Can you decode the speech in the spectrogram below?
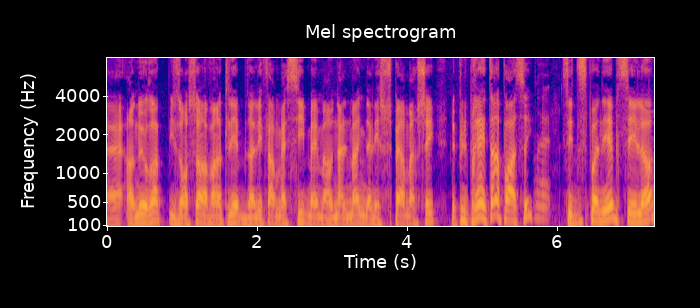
Euh, en Europe, ils ont ça en vente libre dans les pharmacies, même en Allemagne, dans les supermarchés. Depuis le printemps passé, c'est disponible, c'est là.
